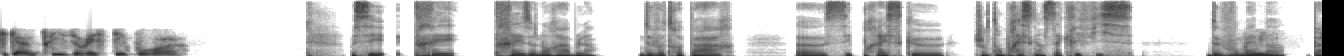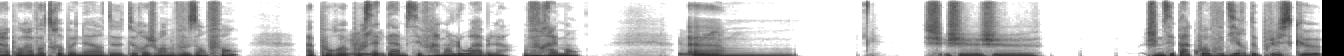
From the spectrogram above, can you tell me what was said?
c'est quand même triste de rester pour. euh, C'est très, très honorable de votre part. Euh, c'est presque, j'entends presque un sacrifice de vous-même Oui. par rapport à votre bonheur de, de rejoindre vos enfants euh, pour, euh, pour cette dame. C'est vraiment louable, vraiment. oui. Euh, je, je, je, je ne sais pas quoi vous dire de plus que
